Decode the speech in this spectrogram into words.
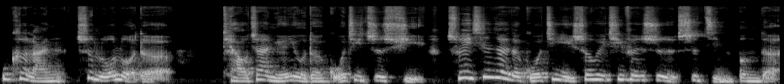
乌克兰，赤裸裸的挑战原有的国际秩序，所以现在的国际社会气氛是是紧绷的。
